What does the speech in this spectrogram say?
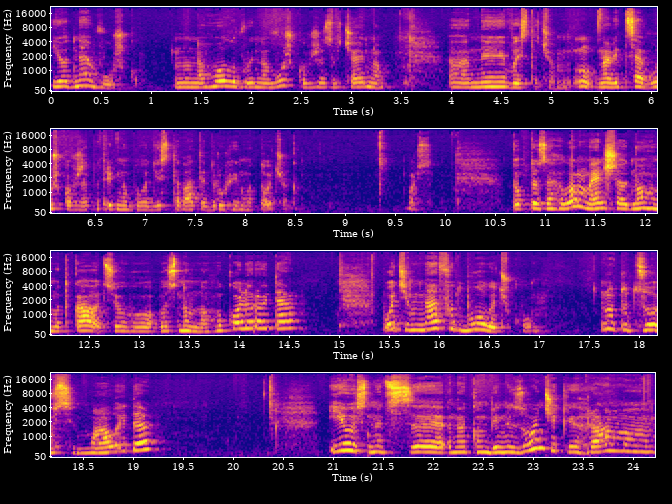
і одне вушко. Ну, на голову і на вушко вже, звичайно, е, не вистачило. Ну, навіть це вушко вже потрібно було діставати другий моточок. Ось. Тобто, загалом менше одного мотка цього основного кольору йде. Потім на футболочку. Ну, тут зовсім мало йде. І ось на це на комбінезончики грам е,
